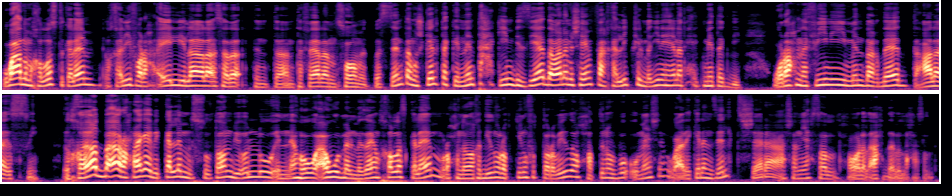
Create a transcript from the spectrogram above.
وبعد ما خلصت كلام الخليفة راح قايل لي لا لا صدقت أنت أنت فعلا صامت بس أنت مشكلتك إن أنت حكيم بزيادة وأنا مش هينفع أخليك في المدينة هنا بحكمتك دي. وراح نفيني من بغداد على الصين. الخياط بقى راح راجع بيتكلم للسلطان بيقول له إن هو أول ما المزين خلص كلام رحنا واخدينه رابطينه في الترابيزة وحاطينه في بقه ماشي وبعد كده نزلت الشارع عشان يحصل حوار الاحدب اللي حصل ده.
